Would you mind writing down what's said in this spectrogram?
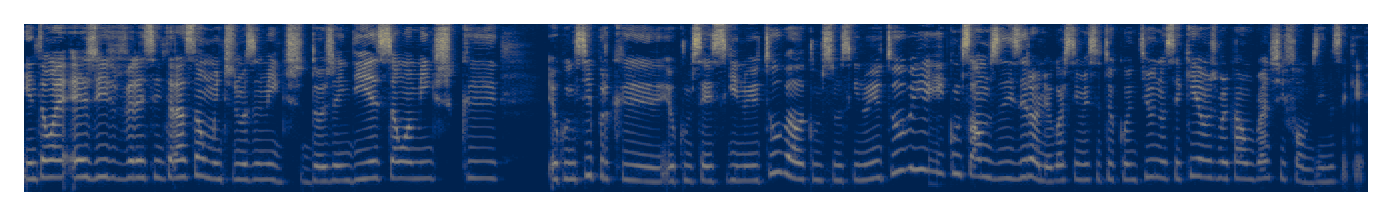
e então é, é agir ver essa interação. Muitos dos meus amigos de hoje em dia são amigos que eu conheci porque eu comecei a seguir no YouTube, ela começou a seguir no YouTube e, e começámos a dizer: Olha, eu gosto imenso do teu conteúdo, não sei o quê, vamos marcar um brunch e fomos e não sei o quê.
